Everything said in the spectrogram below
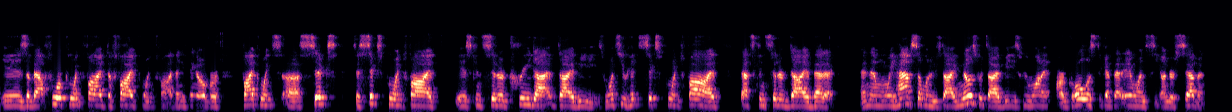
is about 4.5 to 5.5. Anything over 5.6 uh, to 6.5 is considered pre-diabetes. Once you hit 6.5, that's considered diabetic. And then when we have someone who's diagnosed with diabetes, we want to, our goal is to get that A1C under seven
